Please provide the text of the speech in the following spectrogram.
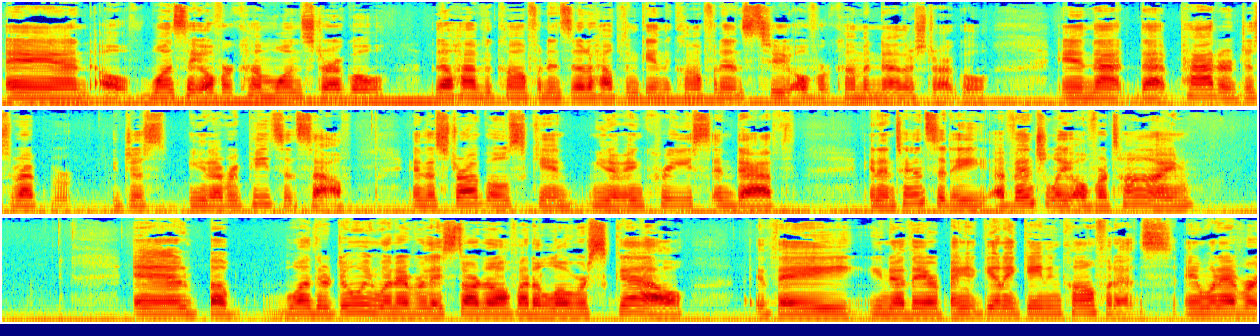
And oh, once they overcome one struggle, they'll have the confidence that'll help them gain the confidence to overcome another struggle. And that, that pattern just rep, just you know repeats itself. And the struggles can you know increase in depth and intensity eventually over time. And but what they're doing whenever they started off at a lower scale, they you know they're gaining gaining confidence, and whenever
